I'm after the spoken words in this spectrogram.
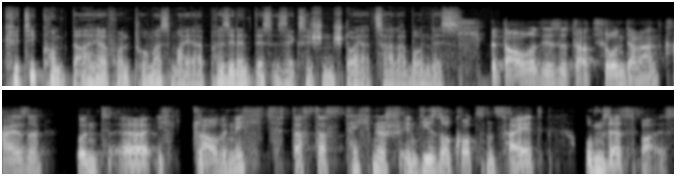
Kritik kommt daher von Thomas Mayer, Präsident des Sächsischen Steuerzahlerbundes. Ich bedauere die Situation der Landkreise und äh, ich glaube nicht, dass das technisch in dieser kurzen Zeit umsetzbar ist.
